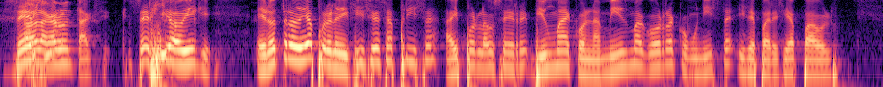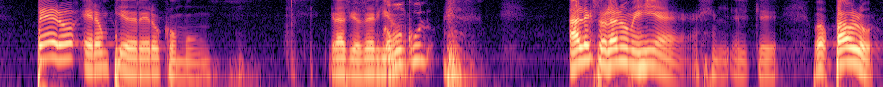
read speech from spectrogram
Ahora Sergio, agarra un taxi. Sergio Avigui. El otro día por el edificio de esa prisa, ahí por la UCR, vi un mae con la misma gorra comunista y se parecía a Pablo. Pero era un piedrero común. Gracias, Sergio. Como un culo. Alex Solano Mejía, el, el que... Bueno, Pablo,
